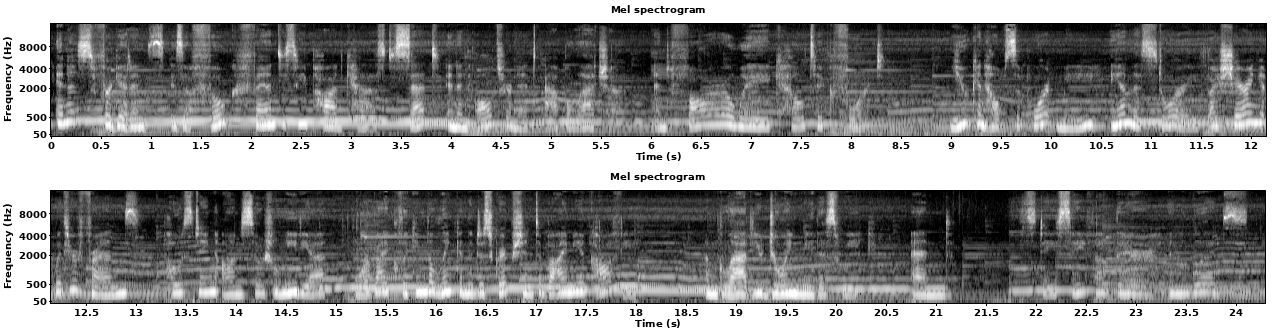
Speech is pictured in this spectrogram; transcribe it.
The Innis Forgettance is a folk fantasy podcast set in an alternate Appalachia and faraway Celtic fort. You can help support me and this story by sharing it with your friends, posting on social media, or by clicking the link in the description to buy me a coffee. I'm glad you joined me this week, and stay safe out there in the woods.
